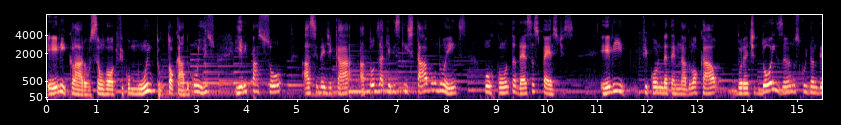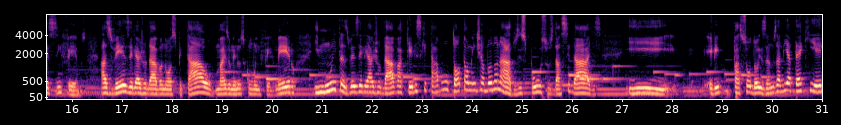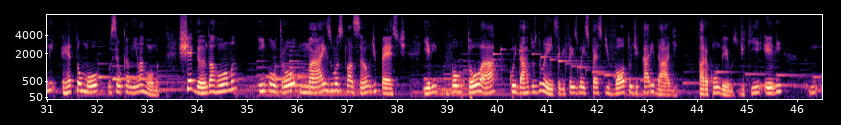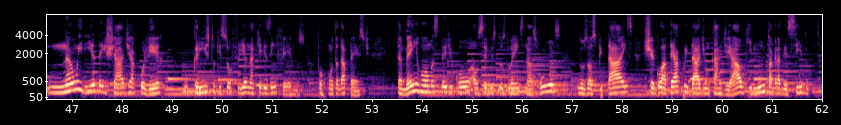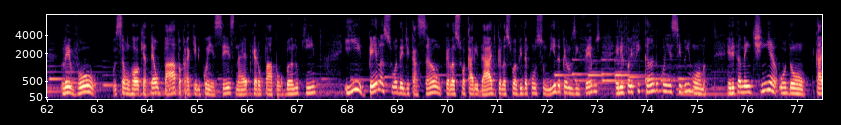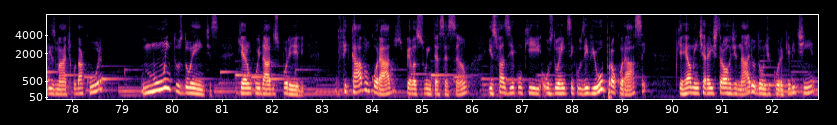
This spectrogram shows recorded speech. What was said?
Ele, claro, o São Roque ficou muito tocado com isso e ele passou a se dedicar a todos aqueles que estavam doentes por conta dessas pestes. Ele ficou num determinado local durante dois anos cuidando desses enfermos. Às vezes ele ajudava no hospital, mais ou menos como enfermeiro, e muitas vezes ele ajudava aqueles que estavam totalmente abandonados, expulsos das cidades. E ele passou dois anos ali até que ele retomou o seu caminho a Roma. Chegando a Roma, encontrou mais uma situação de peste e ele voltou a cuidar dos doentes. Ele fez uma espécie de voto de caridade para com Deus, de que ele não iria deixar de acolher o Cristo que sofria naqueles enfermos por conta da peste. Também em Roma se dedicou ao serviço dos doentes nas ruas, nos hospitais, chegou até a cuidar de um cardeal que, muito agradecido, levou o São Roque até o Papa para que ele conhecesse, na época era o Papa Urbano V, e pela sua dedicação, pela sua caridade, pela sua vida consumida pelos enfermos, ele foi ficando conhecido em Roma. Ele também tinha o dom carismático da cura. Muitos doentes que eram cuidados por ele ficavam curados pela sua intercessão. Isso fazia com que os doentes, inclusive, o procurassem, porque realmente era extraordinário o dom de cura que ele tinha.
